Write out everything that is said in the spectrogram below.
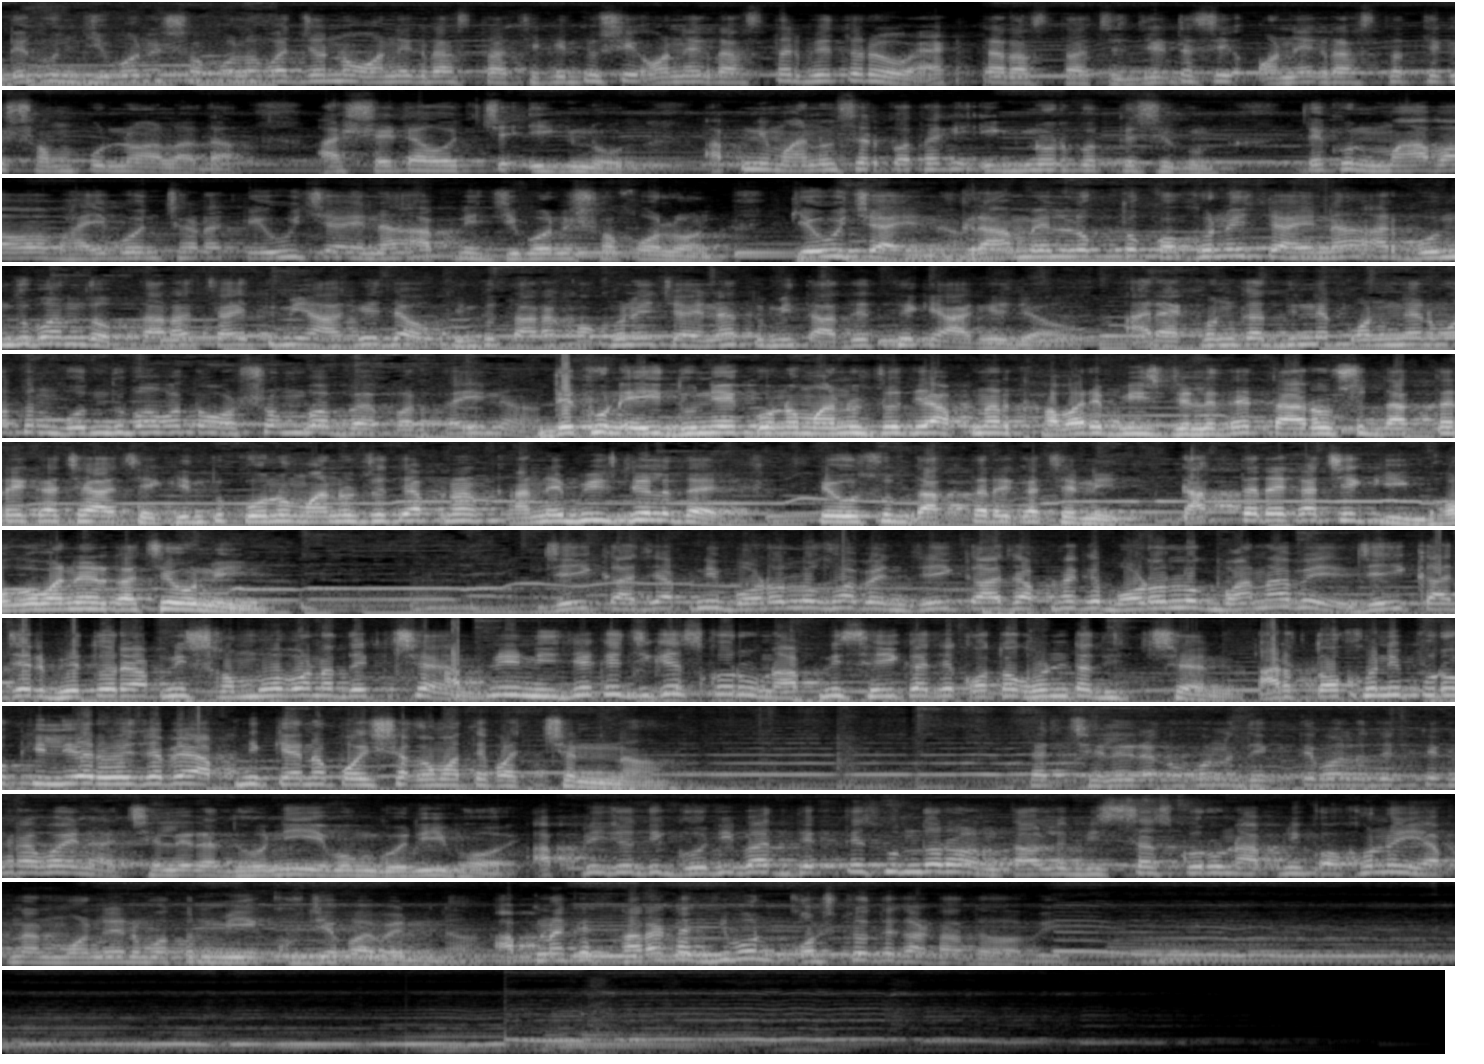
দেখুন, জীবনে সফল হওয়ার জন্য অনেক রাস্তা আছে, কিন্তু সেই অনেক রাস্তার ভেতরেও একটা রাস্তা আছে, যেটা সেই অনেক রাস্তার থেকে সম্পূর্ণ আলাদা। আর সেটা হচ্ছে ইগনোর আপনি মানুষের কথাকে ইগনোর করতে শিখুন। দেখুন, মা, বাবা ভাই বোন ছাড়া কেউই চায় না আপনি জীবনে সফল হন। কেউ চায় না। গ্রামের লোক তো কখনোই চায় না, আর বন্ধু বান্ধব তারা চায় তুমি আগে যাও, কিন্তু তারা কখনোই চায় না তুমি তাদের থেকে আগে যাও। আর এখনকার দিনে কন্যার মতন বন্ধু পাওয়া তো অসম্ভব ব্যাপার, তাই না? দেখুন, এই দুনিয়ায় কোনো মানুষ যদি আপনার খাবারে বিষ ঢেলে দেয়, তার ওষুধ ডাক্তারের কাছে আছে, কিন্তু কোনো মানুষ যদি আপনার কানে বিষ ঢেলে দেয়, সে ওষুধ ডাক্তারের কাছে নেই। ডাক্তারের কাছে কি? ভগবানের কাছেও নেই। যেই কাজে আপনি বড় লোক হবেন, যেই কাজ আপনাকে বড় লোক বানাবে, যেই কাজের ভেতরে আপনি সম্ভাবনা দেখছেন, আপনি নিজেকে জিজ্ঞেস করুন, আপনি সেই কাজে কত ঘণ্টা দিচ্ছেন? আর তখনই পুরো ক্লিয়ার হয়ে যাবে, আপনি কেন পয়সা কামাতে পারছেন না? তার ছেলেরা কখনো দেখতে ভালো, দেখতে খারাপ হয় না? ছেলেরা ধনী এবং গরিব হয়। আপনি যদি গরিব আর দেখতে সুন্দর হন, তাহলে বিশ্বাস করুন, আপনি কখনোই আপনার মনের মতন মেয়ে খুঁজে পাবেন না। আপনাকে সারাটা জীবন কষ্টতে কাটাতে হবে।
